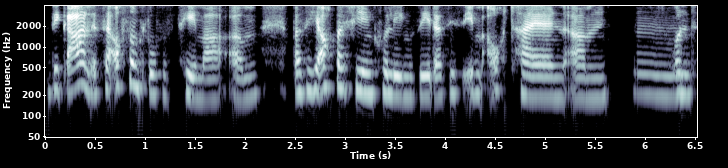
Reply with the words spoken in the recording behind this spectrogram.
vegan ist ja auch so ein großes Thema, ähm, was ich auch bei vielen Kollegen sehe, dass sie es eben auch teilen. Ähm, mhm. Und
